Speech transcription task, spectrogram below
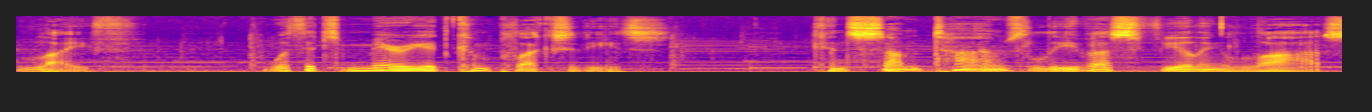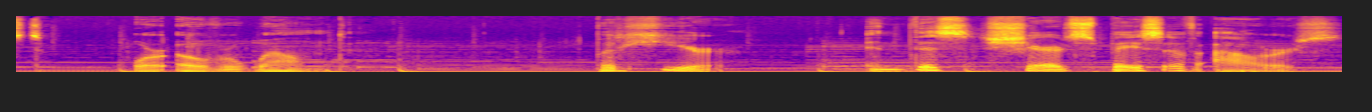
Life, with its myriad complexities, can sometimes leave us feeling lost or overwhelmed. But here, in this shared space of ours,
